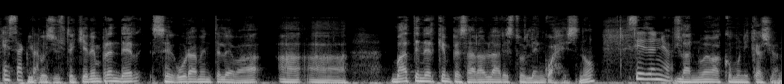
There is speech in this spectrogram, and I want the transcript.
Exactamente. Y pues si usted quiere emprender, seguramente le va a, a- va a tener que empezar a hablar estos lenguajes, ¿no? Sí, señor. La nueva comunicación.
